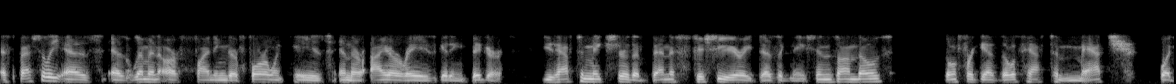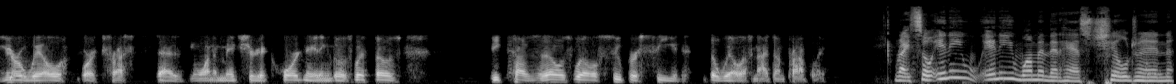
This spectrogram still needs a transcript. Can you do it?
especially as as women are finding their 401ks and their IRAs getting bigger, you have to make sure the beneficiary designations on those. Don't forget those have to match what your will or trust says. You want to make sure you're coordinating those with those because those will supersede the will if not done properly. Right. So any any woman that has children,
